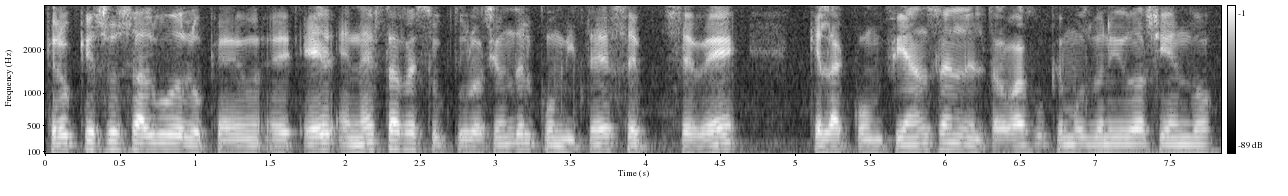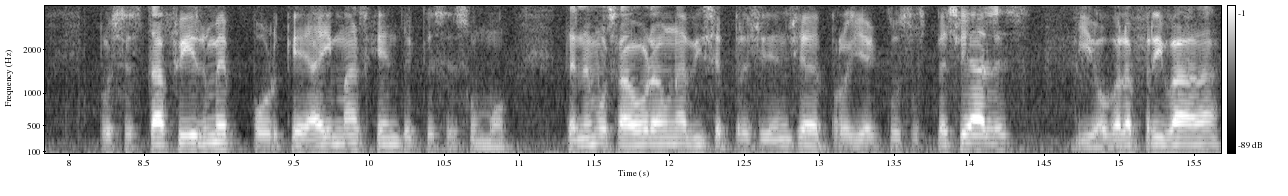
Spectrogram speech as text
creo que eso es algo de lo que eh, eh, en esta reestructuración del comité se, se ve que la confianza en el trabajo que hemos venido haciendo pues está firme porque hay más gente que se sumó. Tenemos ahora una vicepresidencia de proyectos especiales y obra privada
